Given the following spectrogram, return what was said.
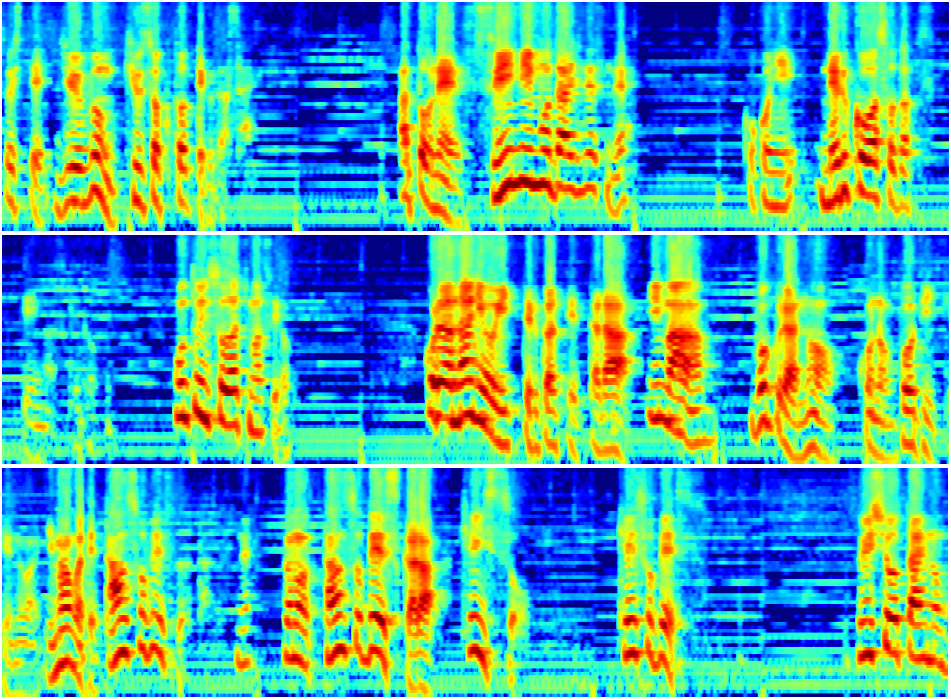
そして十分休息とってください。あとね睡眠も大事ですね。ここに寝る子は育つって言いますけど本当に育ちますよ。これは何を言ってるかって言ったら今僕らのこのボディっていうのは今まで炭素ベースだったんです。ねその炭素ベースからケイ素ケイ素ベース水晶体の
